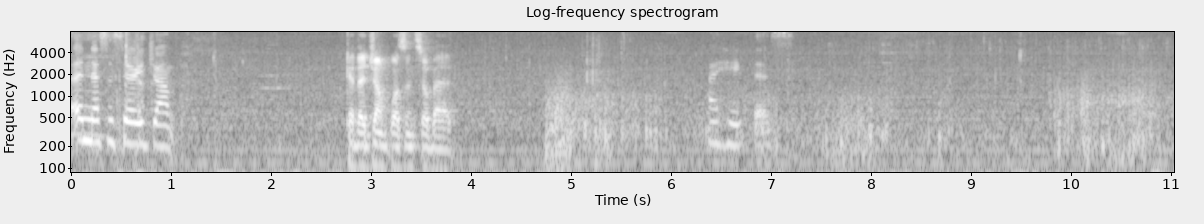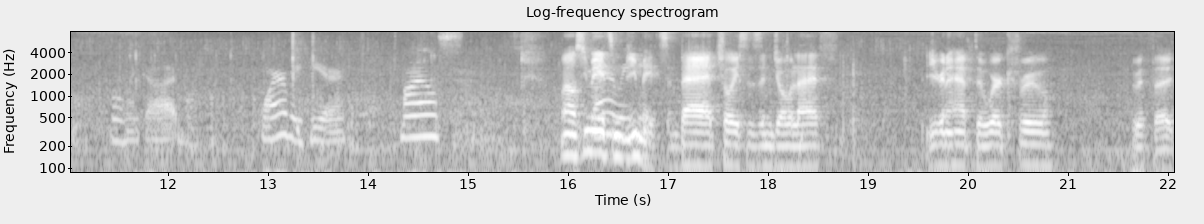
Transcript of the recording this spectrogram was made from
a necessary jump. Okay, that jump wasn't so bad. I hate this. Oh my god. Why are we here? Miles, Miles, you made some you here? made some bad choices in your life. You're gonna have to work through with the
